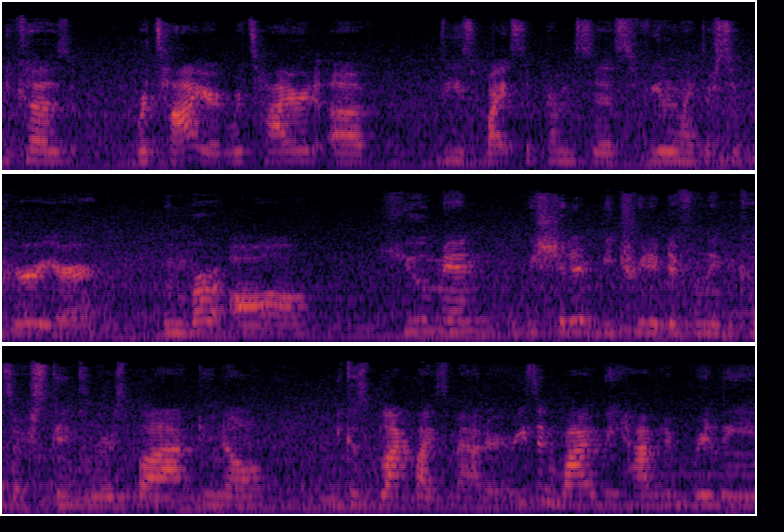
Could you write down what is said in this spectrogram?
because we're tired. We're tired of these white supremacists feeling like they're superior when we're all human. We shouldn't be treated differently because our skin color is black, you know, because Black Lives Matter. The reason why we haven't really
